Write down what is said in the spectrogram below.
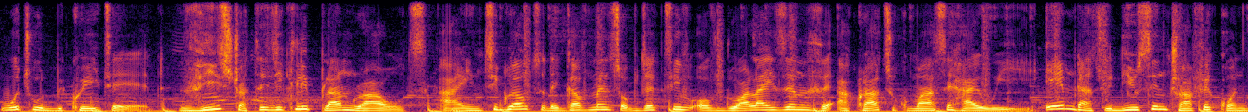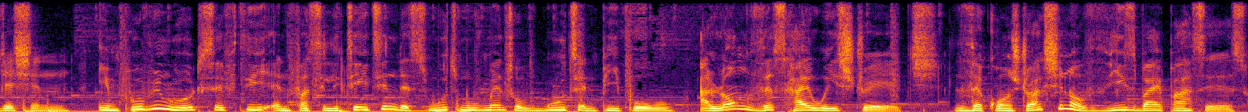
which would be created. These strategically planned routes are integral to the government's objective of dualizing the Accra to highway, aimed at reducing traffic congestion, improving road safety and facilitating the smooth movement of goods and people along this highway stretch. The construction of these bypasses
